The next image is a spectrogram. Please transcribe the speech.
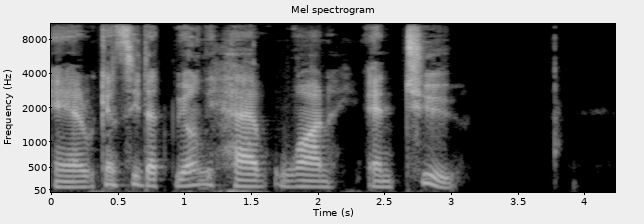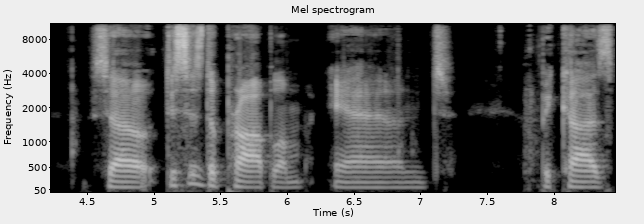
and we can see that we only have one and two. So this is the problem and because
